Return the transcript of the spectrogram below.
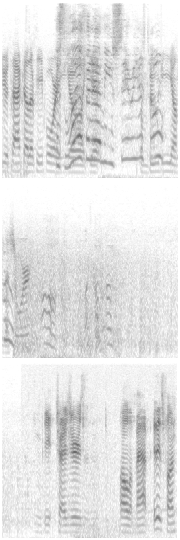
You attack other people, or It's you can go like laughing get at me. You serious, some dude? booty on the shore. That's cool. You can get treasures and all the map. It is fun.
